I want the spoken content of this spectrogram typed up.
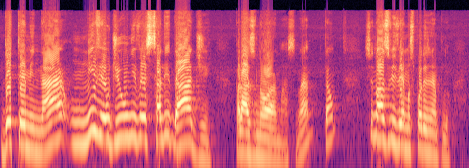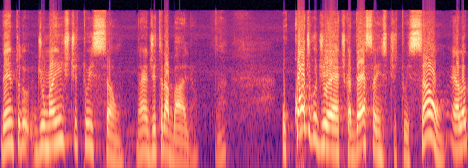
determinar um nível de universalidade para as normas. Né? Então, se nós vivemos, por exemplo, dentro de uma instituição né, de trabalho, né, o código de ética dessa instituição, ela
